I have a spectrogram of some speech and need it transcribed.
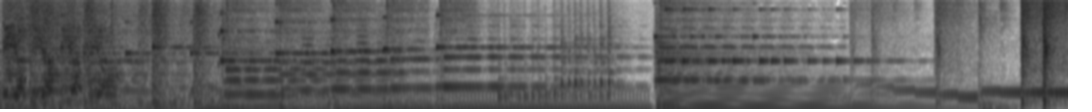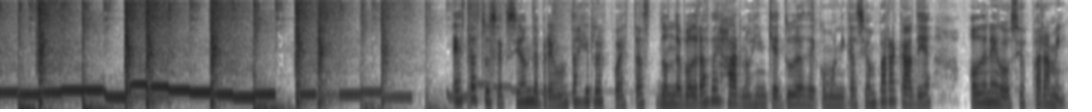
Pío, pío, pío, pío. Tu sección de preguntas y respuestas donde podrás dejarnos inquietudes de comunicación para Katia o de negocios para mí.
